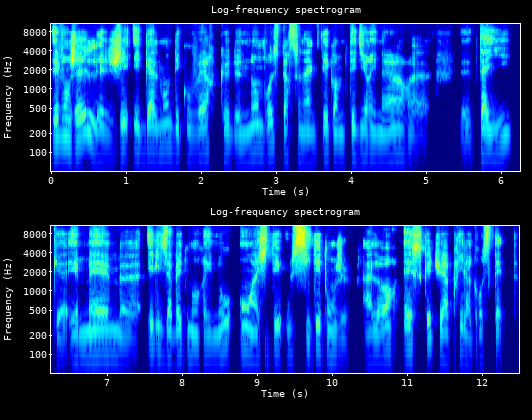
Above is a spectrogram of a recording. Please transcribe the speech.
Évangile, j'ai également découvert que de nombreuses personnalités comme Teddy Riner, euh, Taïk et même Elisabeth Moreno ont acheté ou cité ton jeu. Alors, est-ce que tu as pris la grosse tête?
